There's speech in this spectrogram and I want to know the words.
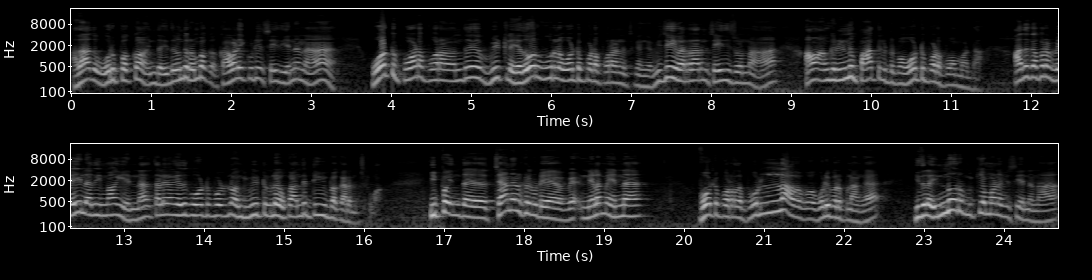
அதாவது ஒரு பக்கம் இந்த இது வந்து ரொம்ப க- கவலைக்கூடிய செய்தி என்னென்னா ஓட்டு போட போகிறான் வந்து வீட்டில் ஏதோ ஒரு ஊரில் ஓட்டு போட போகிறான்னு வச்சுக்கோங்க. விஜய் வர்றாருன்னு செய்தி சொன்னால் அவன் அங்கே நின்று பார்த்துக்கிட்டு இருப்பான் ஓட்டு போட போக மாட்டான். அதுக்கப்புறம் வெயில் அதிகமாக என்ன தலைவர் எதுக்கு ஓட்டு போட்டுன்னு அங்கே வீட்டுக்குள்ளே உட்காந்து டிவி பார்க்க ஆரம்பிச்சிருவான். இப்போ இந்த சேனல்களுடைய வெ- நிலைமை என்ன? ஓட்டு போடுறத ஃபுல்லாக ஒளிபரப்புனாங்க. இதில் இன்னொரு முக்கியமான விஷயம் என்னென்னா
